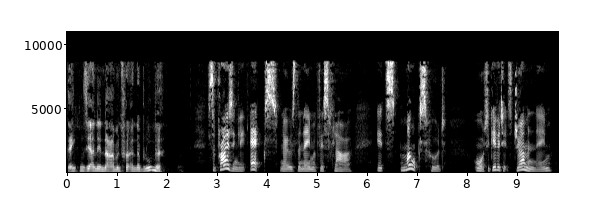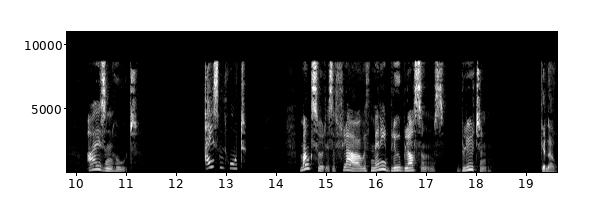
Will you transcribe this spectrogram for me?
Denken Sie an den Namen von einer Blume. Surprisingly, X knows the name of this flower. It's monkshood, or to give it its German name, Eisenhut. Eisenhut. Monkshood is a flower with many blue blossoms, Blüten. Genau.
